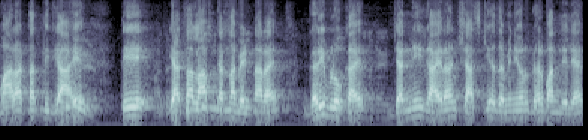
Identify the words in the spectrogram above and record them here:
महाराष्ट्रातली जी आहेत ते याचा लाभ त्यांना भेटणार आहे. गरीब लोक आहेत ज्यांनी गायरान शासकीय जमिनीवर घर बांधलेले आहेत.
